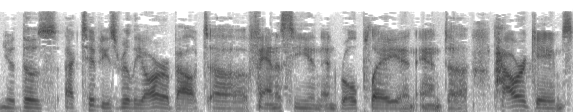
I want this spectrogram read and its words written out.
you know, those activities really are about uh, fantasy and, and role play and and uh, power games.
